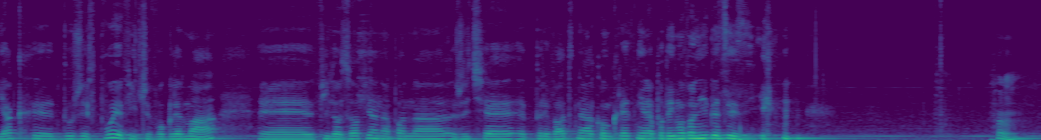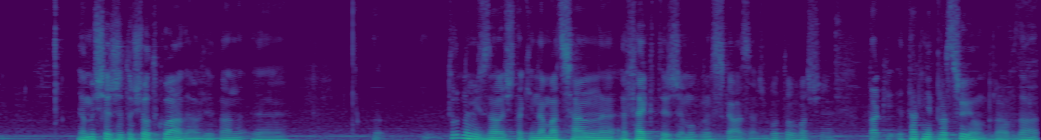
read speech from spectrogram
jak y, duży wpływ i czy w ogóle ma e, filozofia na Pana życie e, prywatne, a konkretnie na podejmowanie decyzji. Hmm. Ja myślę, że to się odkłada, wie pan. E, no, Trudno mi znaleźć takie namacalne efekty, że mógłbym wskazać, bo to właśnie tak, tak nie pracują, prawda,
